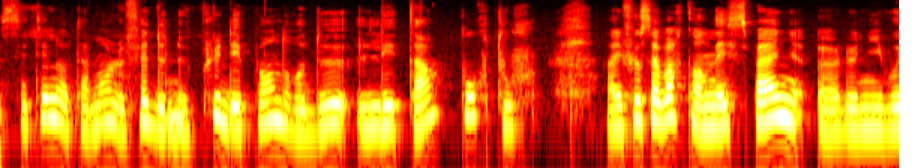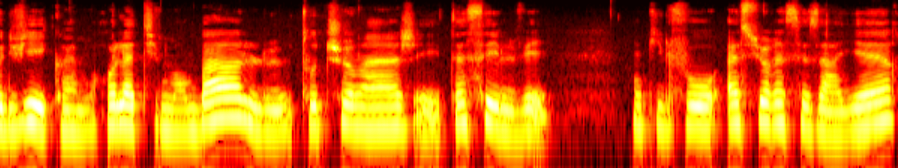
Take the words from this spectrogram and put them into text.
c'était notamment le fait de ne plus dépendre de l'État pour tout. il faut savoir qu'en Espagne, le niveau de vie est quand même relativement bas, le taux de chômage est assez élevé. Donc il faut assurer ses arrières,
